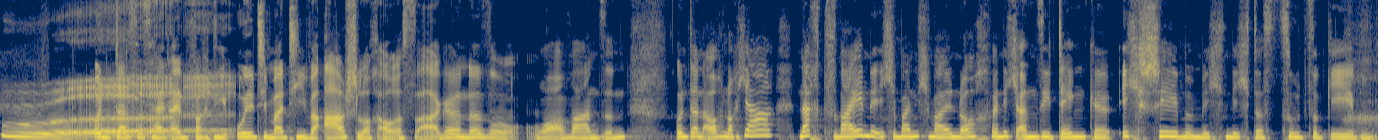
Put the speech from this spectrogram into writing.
Und das ist halt einfach die ultimative Arschloch-Aussage, ne? So, boah, Wahnsinn. Und dann auch noch, ja, nachts weine ich manchmal noch, wenn ich an sie denke. Ich schäme mich nicht, das zuzugeben.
